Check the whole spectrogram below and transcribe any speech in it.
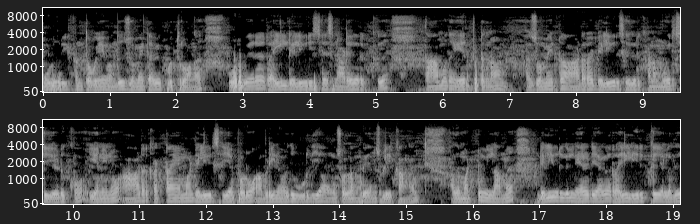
முழு ரீஃபண்ட் தொகையும் வந்து ஜொமேட்டோவே கொடுத்துருவாங்க. ஒருவேளை ரயில் டெலிவரி ஸ்டேஷன் அடைவதற்கு தாமதம் ஏற்பட்டதுன்னா ஜொமேட்டோ ஆர்டரை டெலிவரி செய்வதற்கான முயற்சி எடுக்கும். எனினும் ஆர்டர் கட்டாயமாக டெலிவரி செய்யப்படும் அப்படின்னு வந்து உறுதியாக அவங்க சொல்ல முடியாதுன்னு சொல்லியிருக்காங்க. அது மட்டும் இல்லாமல் டெலிவரிகள் நேரடியாக ரயில் இருக்கை அல்லது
